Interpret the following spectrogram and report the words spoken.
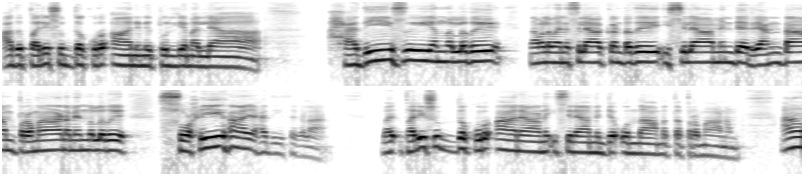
അത് പരിശുദ്ധ ഖുർആാനിന് തുല്യമല്ല. ഹദീസ് എന്നുള്ളത് നമ്മൾ മനസ്സിലാക്കേണ്ടത് ഇസ്ലാമിന്റെ രണ്ടാം പ്രമാണം എന്നുള്ളത് സ്വഹീഹായ ഹദീസുകളാണ്. പരിശുദ്ധ ഖുർആനാണ് ഇസ്ലാമിന്റെ ഒന്നാമത്തെ പ്രമാണം. ആ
